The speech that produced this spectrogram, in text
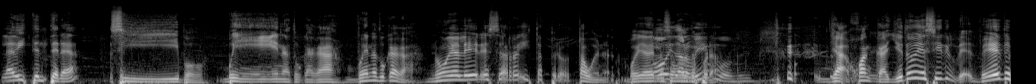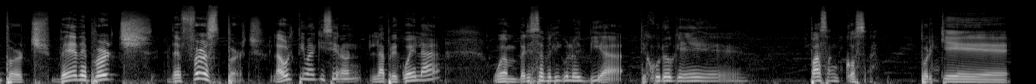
¿La viste entera? Sí, po, buena tu cagá, buena tu cagá. No voy a leer esas revistas, pero está buena. Voy a ver la Hoy segunda temporada. mismo. Ya, Juanca, yo te voy a decir, ve, ve The Purge, ve The Purge, The First Purge. La última que hicieron, la precuela, weón, ver esa película hoy día, te juro que pasan cosas. Porque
